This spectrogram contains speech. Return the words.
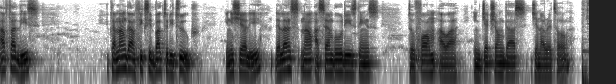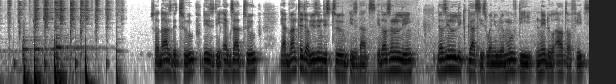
after this, you can now go and fix it back to the tube. Initially, then let's now assemble these things to form our injection gas generator. So that's the tube. This is the exit tube. The advantage of using this tube is that it doesn't leak, it doesn't leak gases when you remove the needle out of it.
